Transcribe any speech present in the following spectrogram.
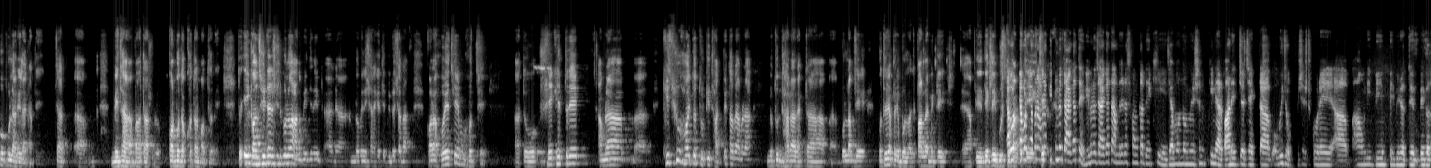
পপুলার এলাকাতে, যার মেধা বা তার কর্মদক্ষতার মাধ্যমে। তো এই কনসিডারেশনগুলো আগামী দিনে নমিনেশনের ক্ষেত্রে বিবেচনা করা হয়েছে এবং হচ্ছে। তো সেক্ষেত্রে আমরা কিছু হয়তো ত্রুটি থাকবে, তবে আমরা নতুন ধারার একটা বললাম যে প্রথমে আপনাকে বললাম যে পার্লামেন্টে আপনি দেখলেই বুঝতে পারবেন বিভিন্ন জায়গাতে বিভিন্ন জায়গাতে আমরা যেটা সংখ্যা দেখি যেমন নমিনেশন কিনার বাণিজ্য যে একটা অভিযোগ বিশেষ করে আওয়ামী লীগ বিএনপির বিরুদ্ধে বিগত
